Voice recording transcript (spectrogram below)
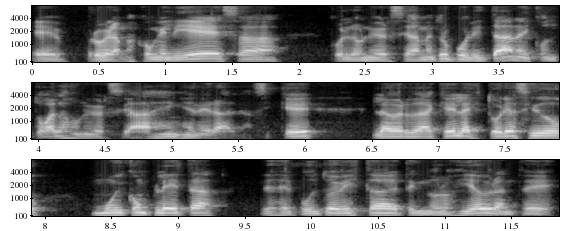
eh, programas con el IESA, con la Universidad Metropolitana y con todas las universidades en general. Así que la verdad que la historia ha sido muy completa desde el punto de vista de tecnología durante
